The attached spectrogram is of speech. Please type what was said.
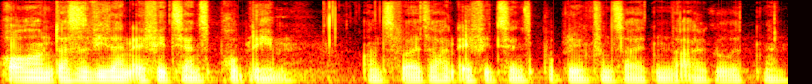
Und das ist wieder ein Effizienzproblem. Und zwar ist auch ein Effizienzproblem von Seiten der Algorithmen.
